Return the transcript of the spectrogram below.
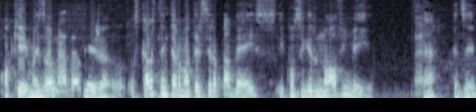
Ok, mas Não é eu- nada- veja, os caras tentaram uma terceira para 10 e conseguiram 9,5. É. Né? Quer dizer,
